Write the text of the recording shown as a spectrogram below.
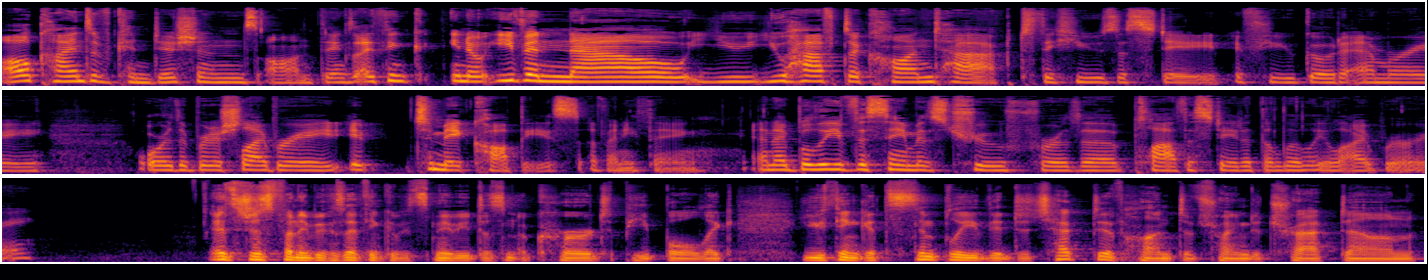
all kinds of conditions on things. I think you know even now you you have to contact the Hughes estate if you go to Emory or the British Library it, to make copies of anything. And I believe the same is true for the Plath estate at the Lilly Library. It's just funny because I think it's maybe it doesn't occur to people like you think it's simply the detective hunt of trying to track down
